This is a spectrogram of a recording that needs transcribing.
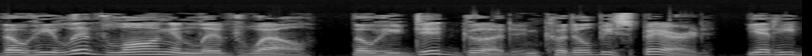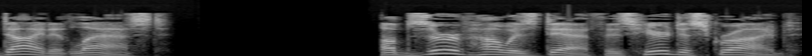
Though he lived long and lived well, though he did good and could ill be spared, yet he died at last. Observe how his death is here described.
